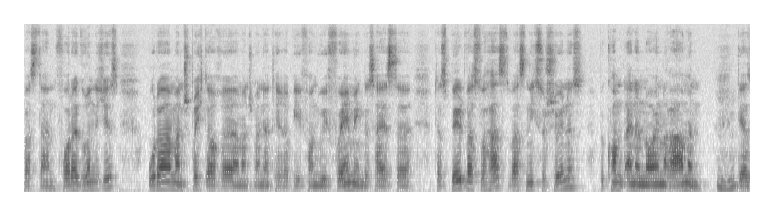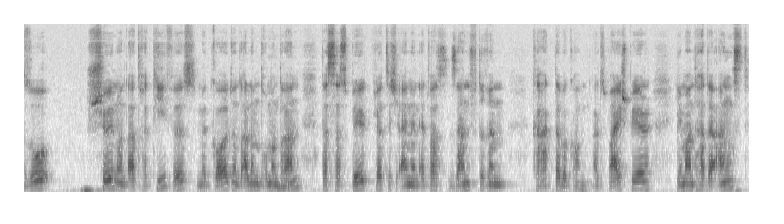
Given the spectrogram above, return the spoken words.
was dann vordergründig ist. Oder man spricht auch äh, manchmal in der Therapie von Reframing. Das heißt, äh, das Bild, was du hast, was nicht so schön ist, bekommt einen neuen Rahmen, mhm. der so schön und attraktiv ist, mit Gold und allem drum und mhm. dran, dass das Bild plötzlich einen etwas sanfteren Charakter bekommt. Als Beispiel, jemand hatte Angst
